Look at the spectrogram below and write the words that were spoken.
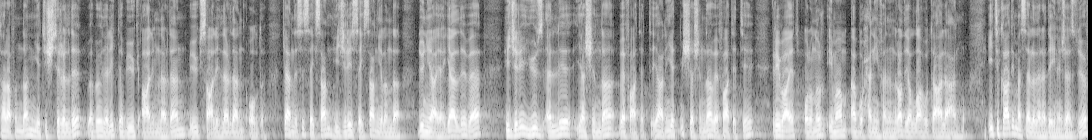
tarafından yetiştirildi ve böylelikle büyük alimlerden, büyük salihlerden oldu. Kendisi 80 Hicri 80 yılında dünyaya geldi ve Hicri 150 yaşında vefat etti. Yani 70 yaşında vefat ettiği rivayet olunur İmam Ebu Hanife'nin radıyallahu teala anhu. İtikadi meselelere değineceğiz diyor.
